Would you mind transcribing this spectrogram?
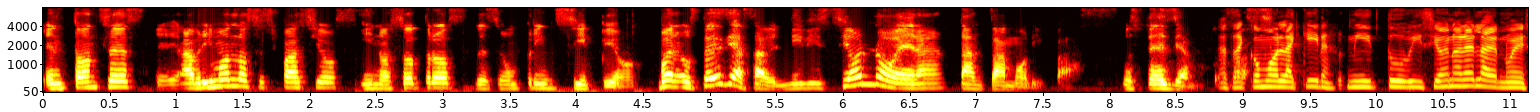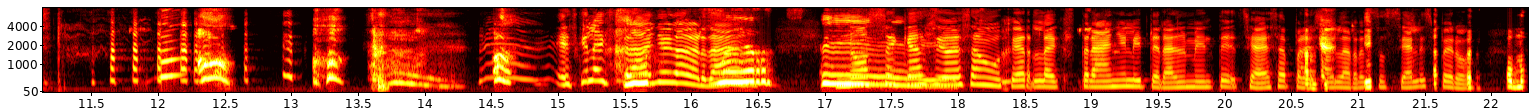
Entonces, eh, abrimos los espacios y nosotros desde un principio, bueno, ustedes ya saben, mi visión no era tanto amor y paz. Ustedes ya me O sea, como la Kira, ni tu visión era la nuestra. es que la extraño y la verdad. No sé qué ha sido esa mujer, la extraño literalmente, se ha desaparecido de las redes sociales, pero Como,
